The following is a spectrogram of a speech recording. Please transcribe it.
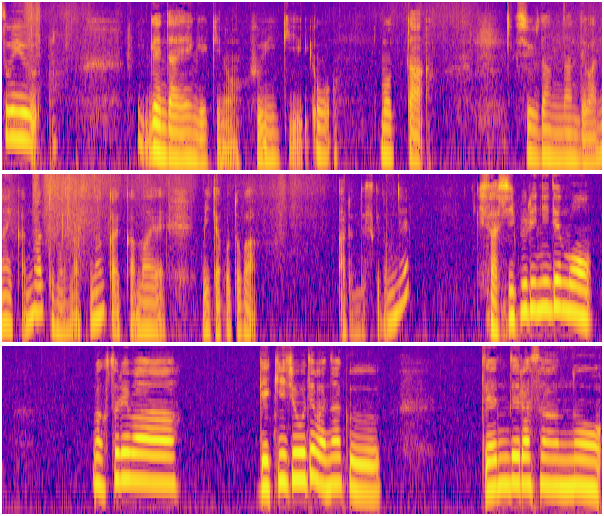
そういう現代演劇の雰囲気を持った集団なんではないかなと思います。何回か前見たことがあるんですけどもね。久しぶりにでもまあそれは劇場ではなく禅寺さんの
